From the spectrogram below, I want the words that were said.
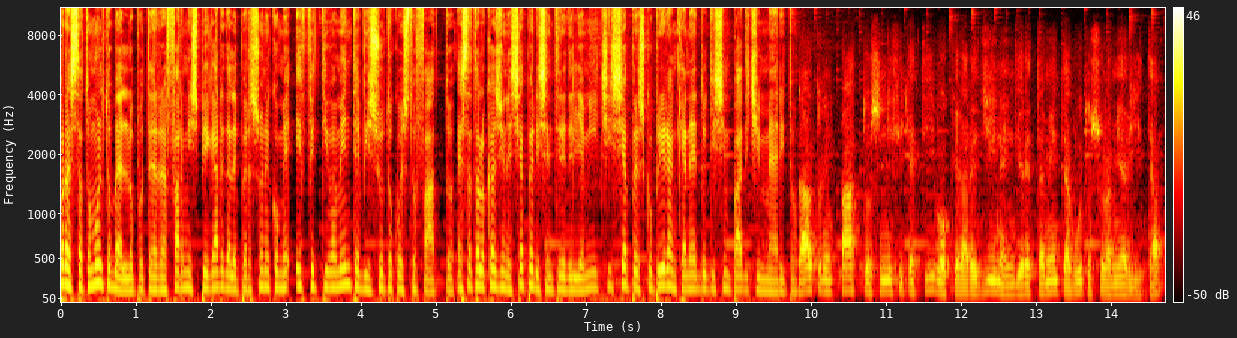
Però è stato molto bello poter farmi spiegare dalle persone come effettivamente è vissuto questo fatto. È stata l'occasione sia per risentire degli amici, sia per scoprire anche aneddoti simpatici in merito. L'altro impatto significativo che la regina indirettamente ha avuto sulla mia vita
